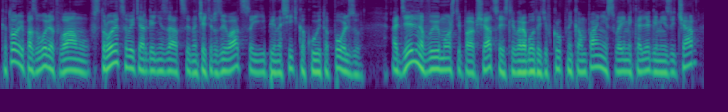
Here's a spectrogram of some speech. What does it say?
которые позволят вам встроиться в эти организации, начать развиваться и приносить какую-то пользу. Отдельно вы можете пообщаться, если вы работаете в крупной компании, своими коллегами из HR –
